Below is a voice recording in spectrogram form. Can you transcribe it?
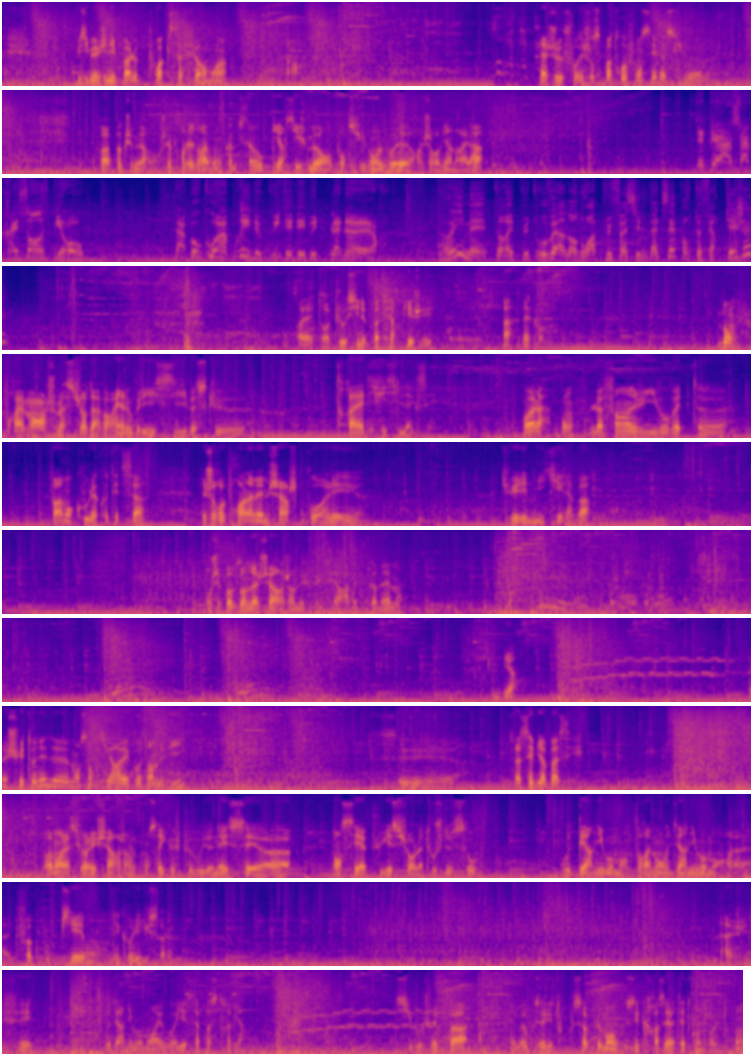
Vous imaginez pas le poids que ça fait en moins. Là, je j'ose pas trop foncer parce que... Faudra pas que je meure. Bon, je vais prendre le dragon, comme ça, au pire, si je meurs en poursuivant le voleur, je reviendrai là. Sacré sauce, Pyro. T'as beaucoup appris depuis tes débuts de planeur. Ah oui, mais t'aurais pu trouver un endroit plus facile d'accès pour te faire piéger. Ouais, t'aurais pu aussi ne pas te faire piéger. Ah, d'accord. Bon, vraiment, je m'assure d'avoir rien oublié ici parce que très difficile d'accès. Voilà, bon, la fin du niveau va être euh, vraiment cool à côté de ça. Je reprends la même charge pour aller euh, tuer l'ennemi qui est là-bas. Bon, j'ai pas besoin de la charge, hein, mais je vais le faire avec quand même. Bien. Je suis étonné de m'en sortir avec autant de vie. Ça s'est bien passé. Vraiment là sur les charges, hein, le conseil que je peux vous donner c'est euh, penser à appuyer sur la touche de saut au dernier moment, vraiment au dernier moment, euh, une fois que vos pieds ont décollé du sol. Là je l'ai fait au dernier moment et vous voyez ça passe très bien. Si vous le faites pas, et ben vous allez tout simplement vous écraser la tête contre le tronc.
